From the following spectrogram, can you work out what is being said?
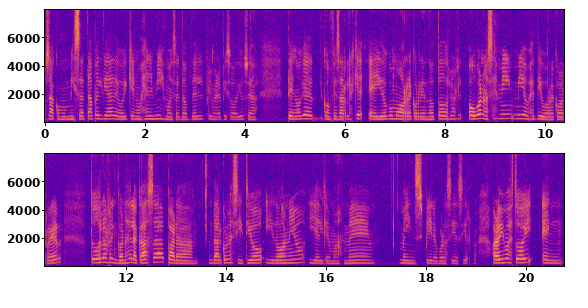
o sea, como mi setup el día de hoy, que no es el mismo el setup del primer episodio, o sea, tengo que confesarles que he ido como recorriendo todos los... O bueno, ese es mi, mi objetivo, recorrer todos los rincones de la casa para dar con el sitio idóneo y el que más me, me inspire, por así decirlo. Ahora mismo estoy en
